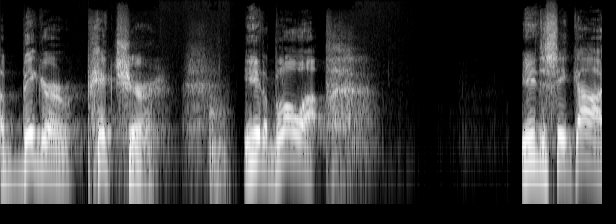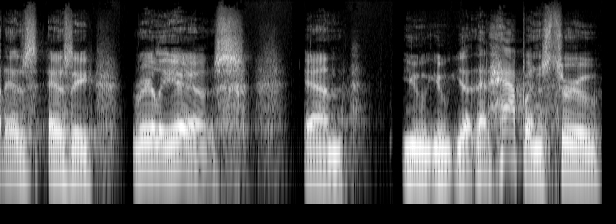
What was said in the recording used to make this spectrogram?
a bigger picture. You need to blow up. You need to see God as, as He really is. And you, you, that happens through,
